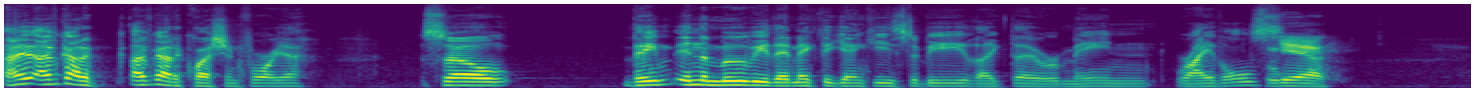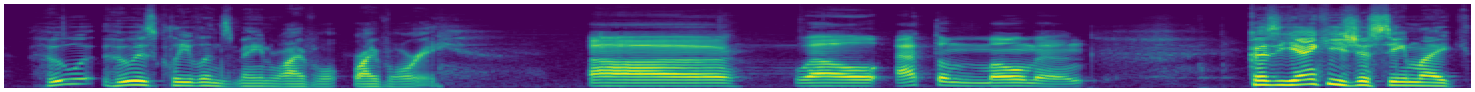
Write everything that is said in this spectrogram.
I, I've got a I've got a question for you. So, they in the movie they make the Yankees to be like their main rivals. Yeah. Who who is Cleveland's main rival rivalry? Uh. Well, at the moment, Because the Yankees just seem like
